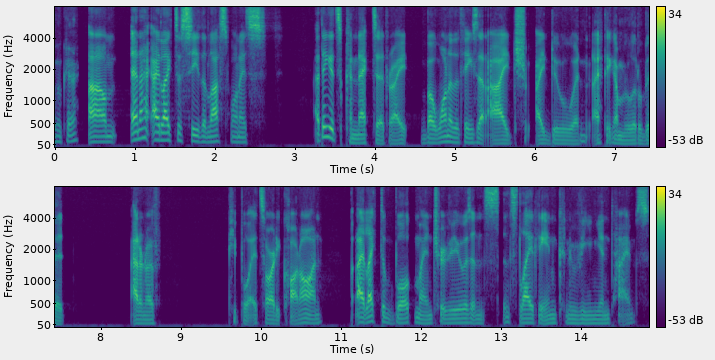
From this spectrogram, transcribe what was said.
Okay. Um, and I, I like to see the last one. It's, I think it's connected, right? But one of the things that I I do, and I think I'm a little bit, I don't know if people it's already caught on, but I like to book my interviews in, in slightly inconvenient times.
